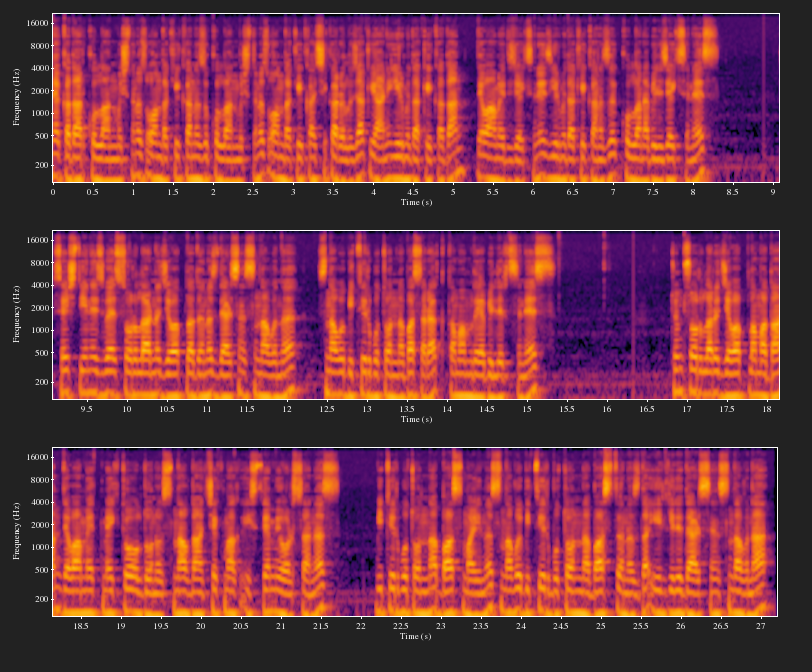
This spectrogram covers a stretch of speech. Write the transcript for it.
ne kadar kullanmıştınız? 10 dakikanızı kullanmıştınız. 10 dakika çıkarılacak. Yani 20 dakikadan devam edeceksiniz. 20 dakikanızı kullanabileceksiniz. Seçtiğiniz ve sorularını cevapladığınız dersin sınavını sınavı bitir butonuna basarak tamamlayabilirsiniz. Tüm soruları cevaplamadan devam etmekte olduğunuz sınavdan çıkmak istemiyorsanız bitir butonuna basmayınız. Sınavı bitir butonuna bastığınızda ilgili dersin sınavına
